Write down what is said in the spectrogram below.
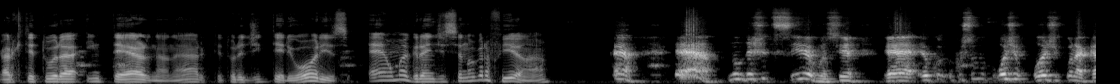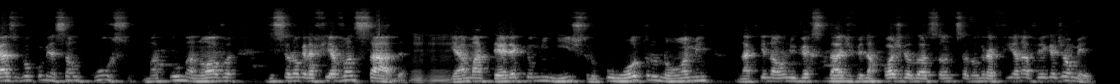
arquitetura interna, né, arquitetura de interiores, é uma grande cenografia, né? É, é, não deixa de ser. Você, é, eu, eu costumo hoje, hoje por acaso, vou começar um curso, uma turma nova de cenografia avançada, uhum. que é a matéria que eu ministro com outro nome aqui na universidade, na pós-graduação de cenografia na Veiga de Almeida.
